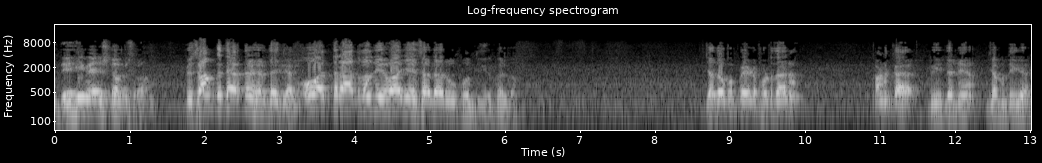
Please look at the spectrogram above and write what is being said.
ਦੇਹੀ ਮੈਂ ਇਸ ਦਾ ਵਿਸਰਾਮ। ਵਿਸਰਾਮ ਕਿਤੇ ਅੰਦਰ ਹਿਰਦੇ ਚ ਉਹ ਅੰਤਰਾਤਮਾ ਦੀ ਆਵਾਜ਼ ਇਹ ਸਦਾ ਰੂਪ ਹੁੰਦੀ ਹੈ ਪਹਿਲਾਂ। ਜਦੋਂ ਕੋ ਪੇੜ ਫੁੱਟਦਾ ਨਾ ਕਣਕ ਹੈ, ਬੀਜ ਦਿੰਦੇ ਆ ਜੰਮਦੀ ਹੈ।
